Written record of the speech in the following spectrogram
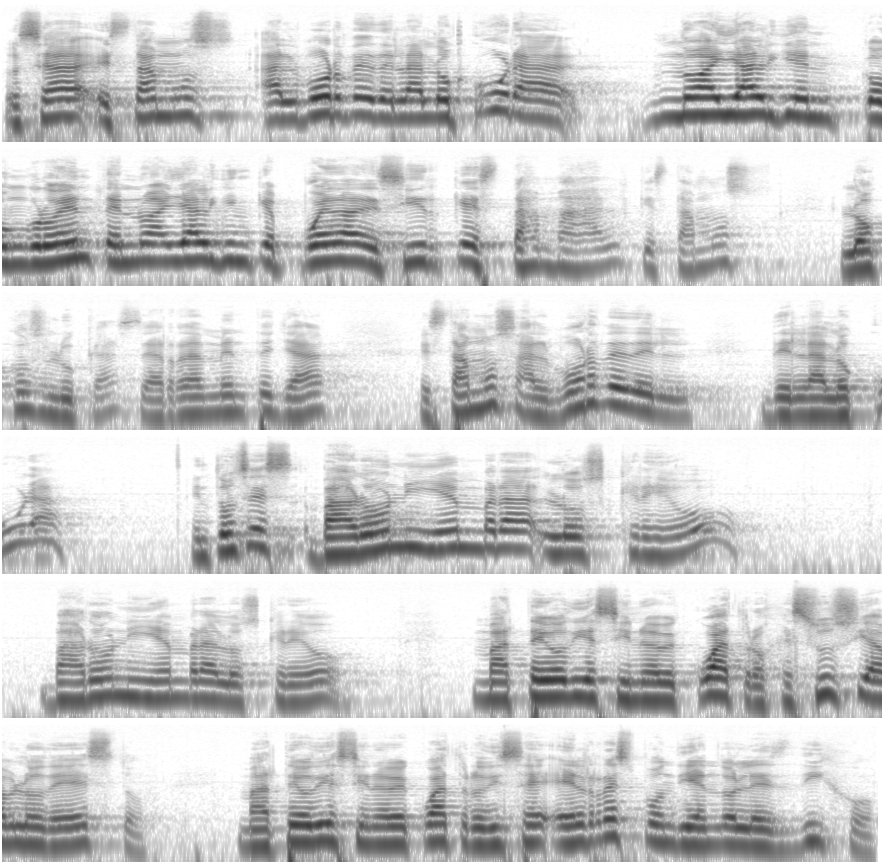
O sea, estamos al borde de la locura. No hay alguien congruente, no hay alguien que pueda decir que está mal, que estamos locos, Lucas. O sea, realmente ya estamos al borde de la locura. Entonces, varón y hembra los creó. Varón y hembra los creó. Mateo 19:4, Jesús sí habló de esto. Mateo 19:4 dice, él respondiendo les dijo,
